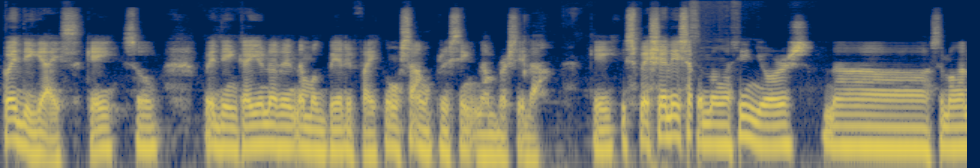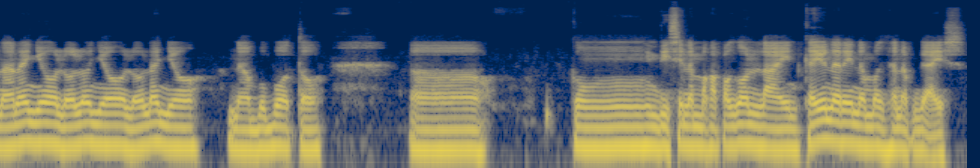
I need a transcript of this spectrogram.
pwede guys. Okay? So, pwedeng kayo na rin ang mag-verify kung saang precinct number sila. Okay? Especially sa mga seniors na sa mga nanay nyo, lolo nyo, lola nyo na boboto. Uh, kung hindi sila makapag-online, kayo na rin ang maghanap guys.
